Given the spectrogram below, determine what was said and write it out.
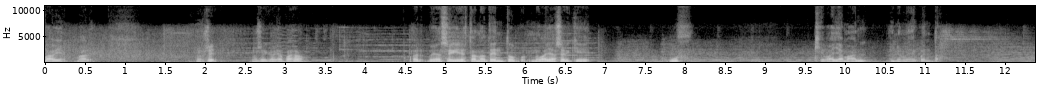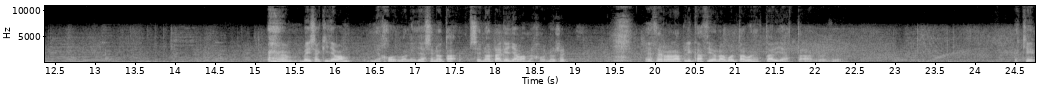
Va bien, vale. No sé, no sé qué había pasado. A ver, voy a seguir estando atento, pues no vaya a ser que... Uf. Que vaya mal y no me dé cuenta. ¿Veis? Aquí ya va mejor, vale, ya se nota, se nota que ya va mejor, no sé. He cerrado la aplicación, la he vuelto a conectar y ya está. Es que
